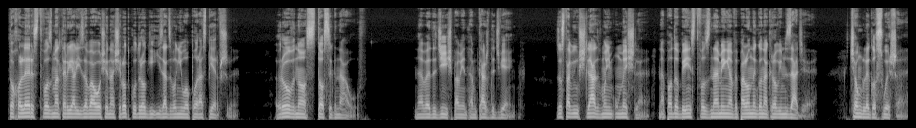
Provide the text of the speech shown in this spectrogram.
to cholerstwo zmaterializowało się na środku drogi i zadzwoniło po raz pierwszy. Równo sto sygnałów. Nawet dziś pamiętam każdy dźwięk. Zostawił ślad w moim umyśle, na podobieństwo znamienia wypalonego na krowim zadzie. Ciągle go słyszę.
